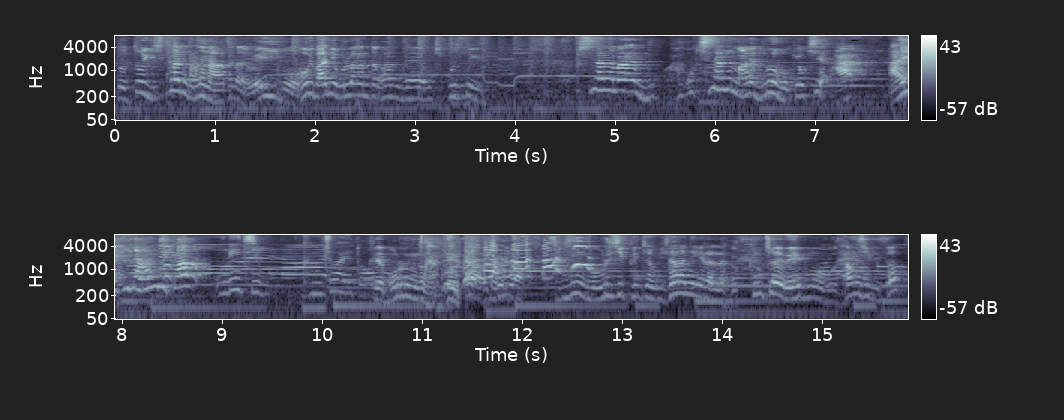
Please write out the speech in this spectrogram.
또 또 익숙한 단어 나왔잖아요. 웨이보. 거기 많이 올라간다고 하는데 혹시 벌써 이- 혹시나는 말에 무- 혹시나는 말에 물어볼게. 혹시 아 알기는 합니까? 우리 집 근처에도 그래 모르는 거 몰라 몰라 무슨 뭐 우리 집 근처 이상한 얘기를 하려고 근처에 웨이보 뭐 사무실 있어?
